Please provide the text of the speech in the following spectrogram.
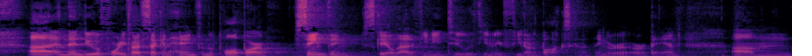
uh, and then do a 45 second hang from the pull-up bar. Same thing, scale that if you need to with you know your feet on a box kind of thing or, or a band. Um,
